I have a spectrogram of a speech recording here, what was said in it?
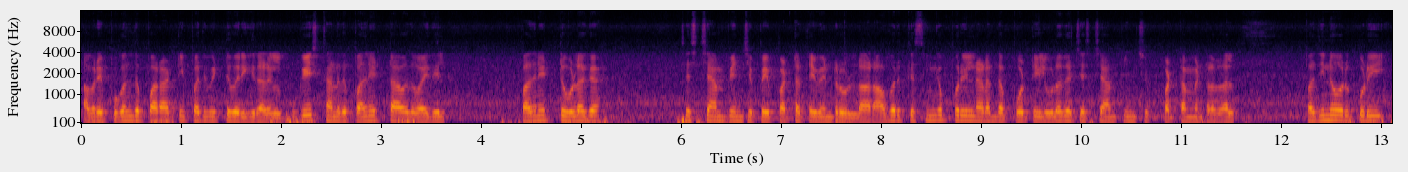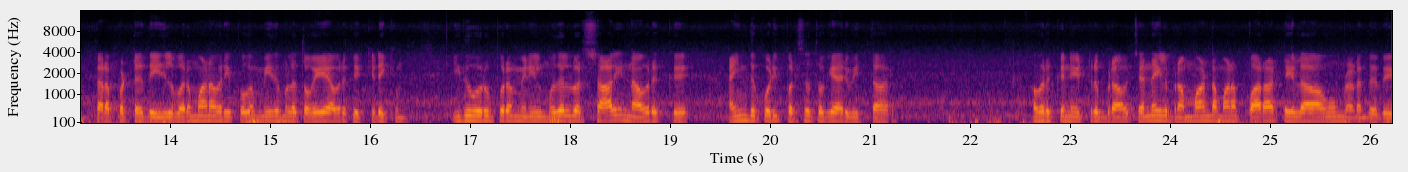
அவரை புகழ்ந்து பாராட்டி பதிவிட்டு வருகிறார்கள். குகேஷ் தனது பதினெட்டாவது வயதில் பதினெட்டு உலக செஸ் சாம்பியன்ஷிப்பை பட்டத்தை வென்றுள்ளார். அவருக்கு சிங்கப்பூரில் நடந்த போட்டியில் உலக செஸ் சாம்பியன்ஷிப் பட்டம் வென்றதால் பதினோரு கோடி தரப்பட்டது. இதில் வருமான வரி போக மீதமுள்ள தொகையை அவருக்கு கிடைக்கும். இது ஒரு புறம் எனில் முதல்வர் ஸ்டாலின் அவருக்கு ஐந்து கோடி பரிசு தொகை அறிவித்தார். அவருக்கு நேற்று பிரா சென்னையில் பிரம்மாண்டமான பாராட்டு விழாவும் நடந்தது.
